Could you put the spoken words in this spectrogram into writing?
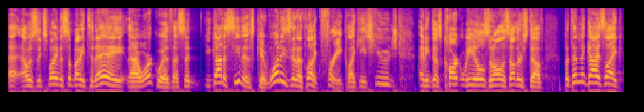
I was explaining to somebody today that I work with. I said, "You got to see this kid. One, he's an athletic freak, like he's huge, and he does cartwheels and all this other stuff. But then the guy's like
